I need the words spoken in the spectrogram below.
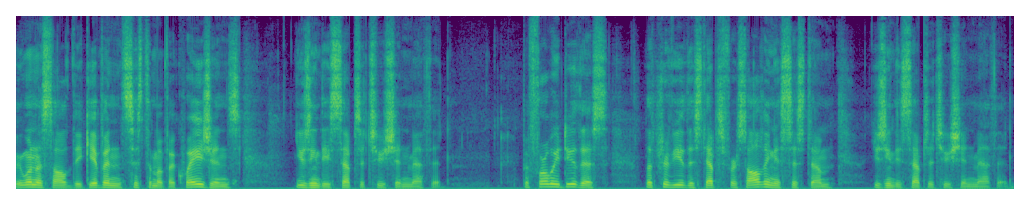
we want to solve the given system of equations using the substitution method. Before we do this, let's review the steps for solving a system using the substitution method.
